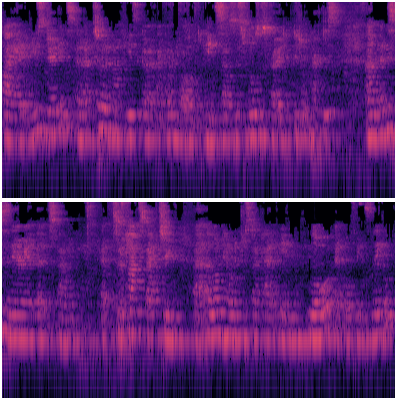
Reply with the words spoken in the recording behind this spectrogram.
IA and user journeys, and about two and a half years ago I got involved in SALSA's Rules as Code digital practice. Um, and this is an area that um, sort of harks back to uh, a long-held interest I've had in law and all things legal.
